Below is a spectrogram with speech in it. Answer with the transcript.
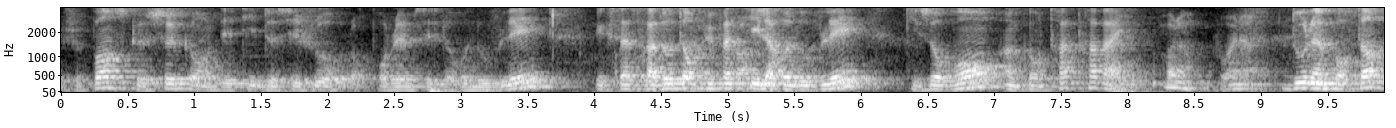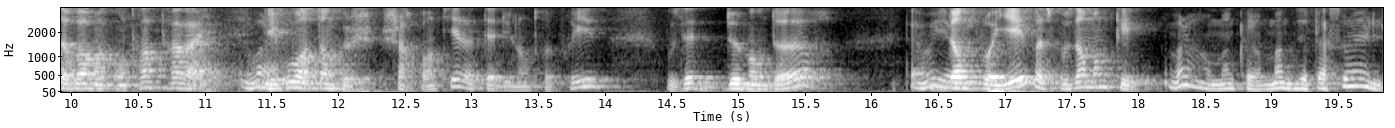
je pense que ceux qui ont des titres de séjour, leur problème c'est de le renouveler, et que ça sera d'autant plus facile à renouveler qu'ils auront un contrat de travail. Voilà. Voilà. D'où l'importance d'avoir un contrat de travail. voilà. Et vous, en tant que ch- charpentier à la tête d'une entreprise, vous êtes demandeur Oui, d'employés parce que vous en manquez. Voilà, on manque, on manque de personnel.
